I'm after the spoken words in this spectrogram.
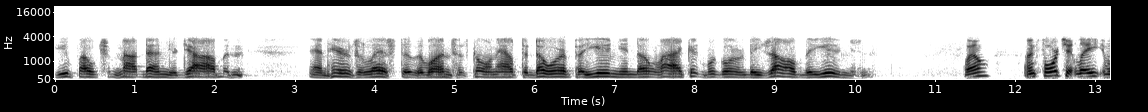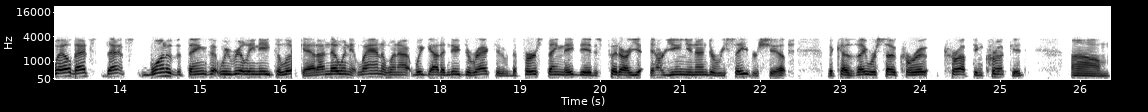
you folks have not done your job, and and here's a list of the ones that's going out the door. If the union don't like it, we're going to dissolve the union. Well, Unfortunately, well, that's that's one of the things that we really need to look at. I know in Atlanta when I, we got a new director, the first thing they did is put our our union under receivership because they were so corrupt, corrupt and crooked. Um,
